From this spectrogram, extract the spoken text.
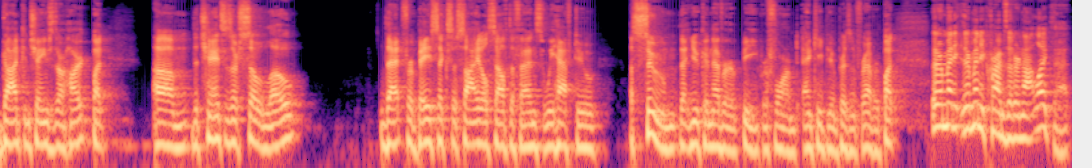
God can change their heart. But um, the chances are so low that for basic societal self-defense, we have to assume that you can never be reformed and keep you in prison forever. But there are many, there are many crimes that are not like that.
